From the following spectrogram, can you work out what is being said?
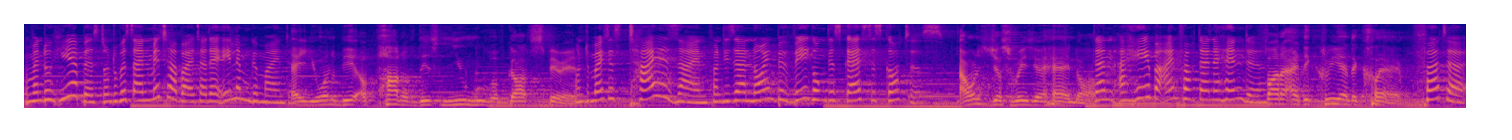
Und wenn du hier bist und du bist ein Mitarbeiter der Elim-Gemeinde and you want to be a part of this new move of God's Spirit, und du möchtest Teil sein von dieser neuen Bewegung des Geistes Gottes, I want you to just raise your hand up. dann erhebe einfach deine Hände. Father, I decree and declare Vater,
